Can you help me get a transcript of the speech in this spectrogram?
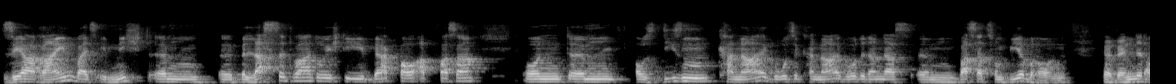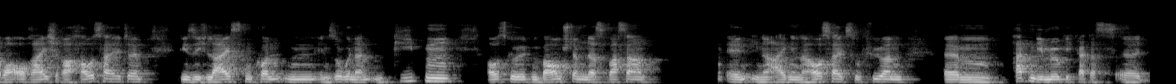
sehr rein, weil es eben nicht ähm, äh, belastet war durch die Bergbauabwasser. Und ähm, aus diesem Kanal, große Kanal, wurde dann das ähm, Wasser zum Bierbrauen verwendet, aber auch reichere Haushalte, die sich leisten konnten, in sogenannten Piepen, ausgehöhlten Baumstämmen, das Wasser in, einen eigenen Haushalt zu führen, ähm, hatten die Möglichkeit, das äh,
